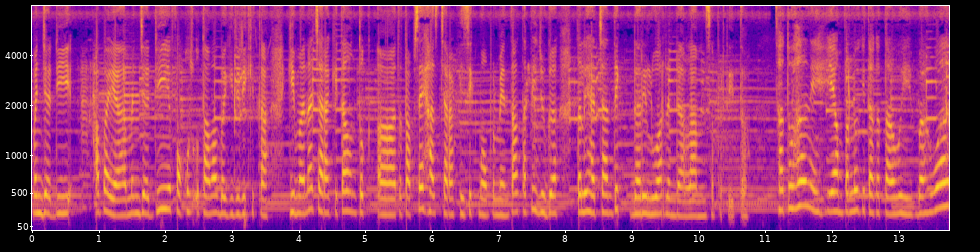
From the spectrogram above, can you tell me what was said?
menjadi apa ya, menjadi fokus utama bagi diri kita. Gimana cara kita untuk uh, tetap sehat secara fisik maupun mental tapi juga terlihat cantik dari luar dan dalam seperti itu. Satu hal nih yang perlu kita ketahui bahwa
